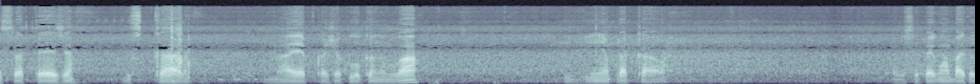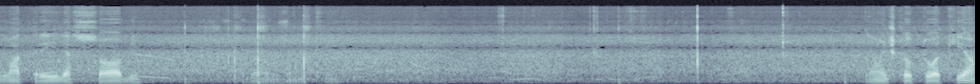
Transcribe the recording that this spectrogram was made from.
Estratégia dos caras. Na época já colocando lá e vinha pra cá, ó. Aí você pega uma baita de uma trilha, sobe. E onde que eu tô aqui, ó.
